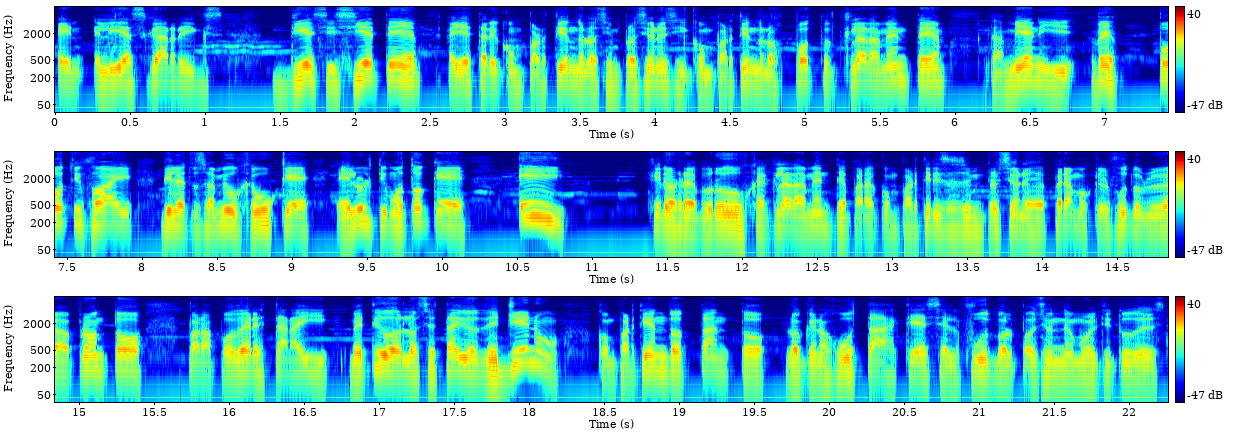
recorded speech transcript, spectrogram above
en Elías Garrix 17. Ahí estaré compartiendo las impresiones y compartiendo los podcasts claramente. También y ve Spotify, dile a tus amigos que busque el último toque y que los reproduzca claramente para compartir esas impresiones. Esperamos que el fútbol vuelva pronto para poder estar ahí metidos en los estadios de lleno, compartiendo tanto lo que nos gusta que es el fútbol, posición de multitudes.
